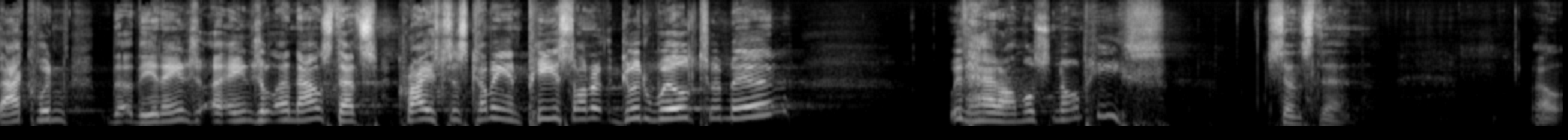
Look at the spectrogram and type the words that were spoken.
Back when the, the angel, angel announced that Christ is coming and peace on earth, goodwill to men, we've had almost no peace since then. Well,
